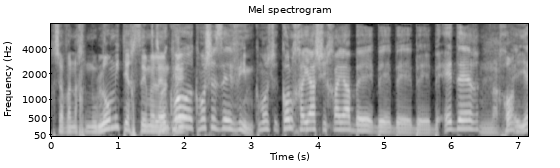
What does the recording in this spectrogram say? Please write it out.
עכשיו, אנחנו לא מתייחסים אליהם כ... כמו, כמו של זאבים, כמו שכל חיה שהיא חיה בעדר, נכון. היא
